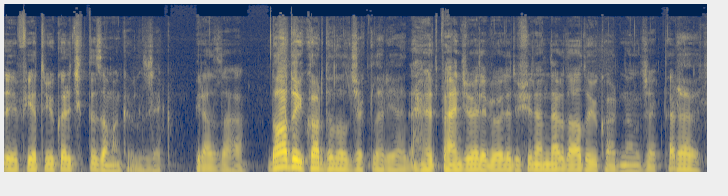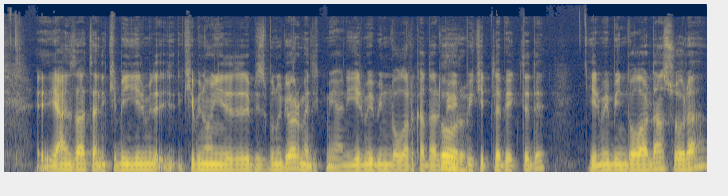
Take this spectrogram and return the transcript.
e, fiyatı yukarı çıktığı zaman kırılacak. Biraz daha. Daha da yukarıdan alacaklar yani. Evet bence öyle. Böyle düşünenler daha da yukarıdan alacaklar. Evet. E, yani zaten 2020 2017'de de biz bunu görmedik mi yani 20 bin dolara kadar Doğru. büyük bir kitle bekledi. 20 bin dolardan sonra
